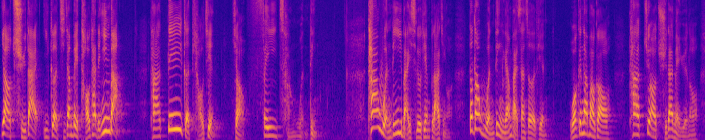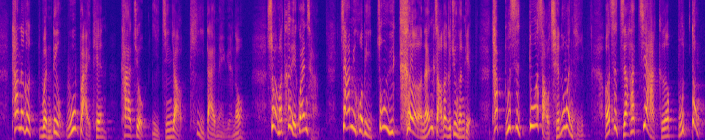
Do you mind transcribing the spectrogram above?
要取代一个即将被淘汰的英镑，它第一个条件叫非常稳定。它稳定一百一十六天不打紧哦，当它稳定两百三十二天，我要跟他报告哦，它就要取代美元哦。它能够稳定五百天，它就已经要替代美元哦。所以我们特别观察，加密货币终于可能找到一个均衡点，它不是多少钱的问题，而是只要它价格不动。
